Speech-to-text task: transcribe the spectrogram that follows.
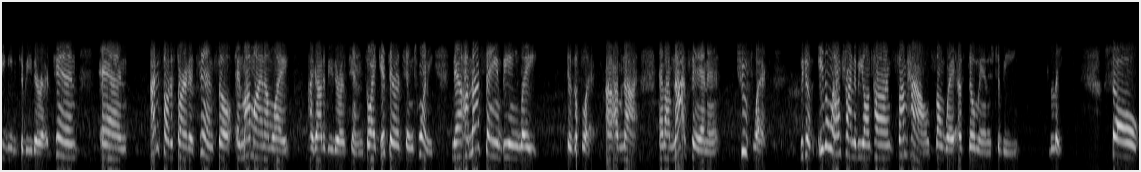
she needed to be there at 10 and I just thought it started at 10. So in my mind I'm like I got to be there at 10. So I get there at 10:20. Now, I'm not saying being late is a flex. I, I'm not. And I'm not saying it to flex because even when I'm trying to be on time, somehow, some way I still manage to be late. So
